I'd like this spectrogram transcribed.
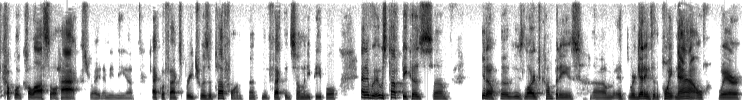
a couple of colossal hacks, right? I mean, the uh, Equifax breach was a tough one that affected so many people, and it, it was tough because. Um, you know these large companies um, it, we're getting to the point now where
